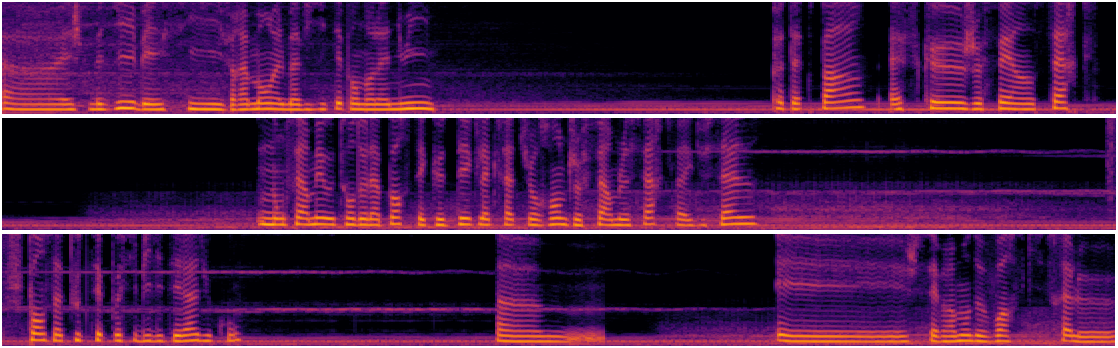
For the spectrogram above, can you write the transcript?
Euh, Et je me dis, ben, si vraiment elle m'a visité pendant la nuit, peut-être pas. Est-ce que je fais un cercle non fermé autour de la porte et que dès que la créature rentre, je ferme le cercle avec du sel? Je pense à toutes ces possibilités-là, du coup. Euh, et j'essaie vraiment de voir ce qui serait le.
